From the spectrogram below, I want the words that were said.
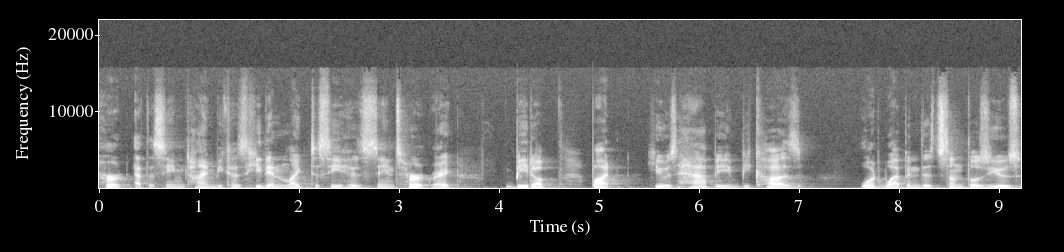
hurt at the same time because he didn't like to see his saints hurt, right? Beat up. But he was happy because what weapon did Santos use?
